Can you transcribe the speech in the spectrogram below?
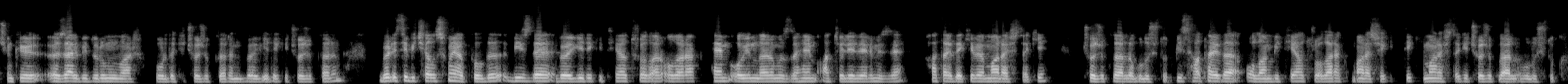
Çünkü özel bir durumu var buradaki çocukların, bölgedeki çocukların. Böylesi bir çalışma yapıldı. Biz de bölgedeki tiyatrolar olarak hem oyunlarımızla hem atölyelerimizle Hatay'daki ve Maraş'taki çocuklarla buluştuk. Biz Hatay'da olan bir tiyatro olarak Maraş'a gittik. Maraş'taki çocuklarla buluştuk.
